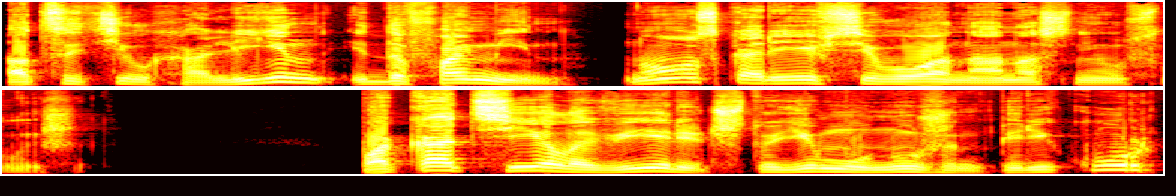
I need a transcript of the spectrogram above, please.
ацетилхолин и дофамин, но, скорее всего, она нас не услышит. Пока тело верит, что ему нужен перекур,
